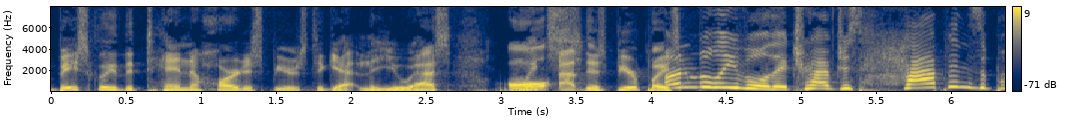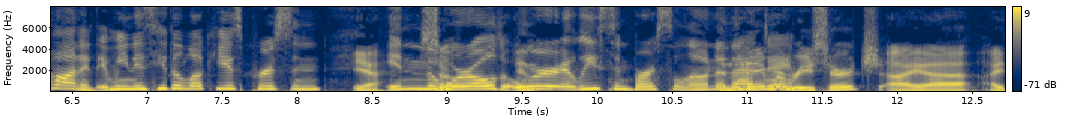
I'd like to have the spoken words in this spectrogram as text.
basically the 10 hardest beers to get in the U.S., all Which- at this beer place. Unbelievable that Trav just happens upon it. I mean, is he the luckiest person Yeah. in the So- world, in- or at least in Barcelona in the name day? of research, I uh, I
